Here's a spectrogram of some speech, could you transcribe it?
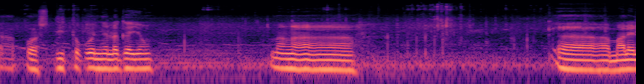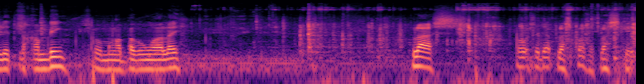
Tapos dito ko nilagay yung mga ah, malilit na kambing. So mga bagong walay. Plus. Oh, sada plus pa sa plus kay.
